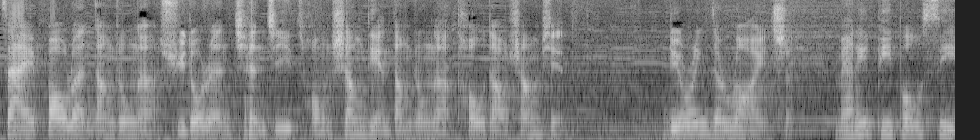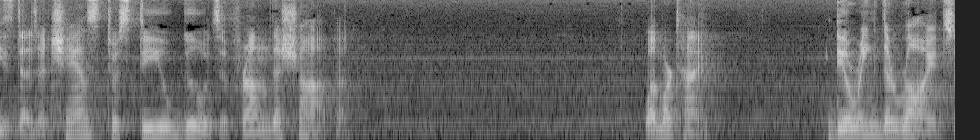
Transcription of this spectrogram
在暴乱当中呢，许多人趁机从商店当中呢偷盗商品。During the riots, many people seized the chance to steal goods from the shop. One more time. During the riots,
